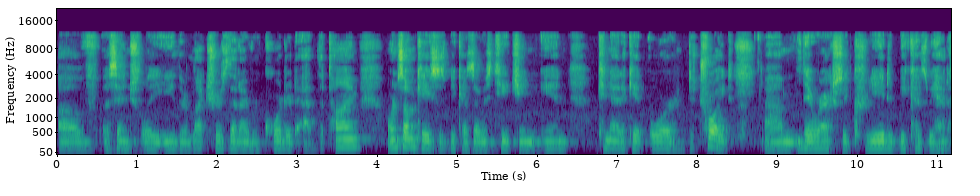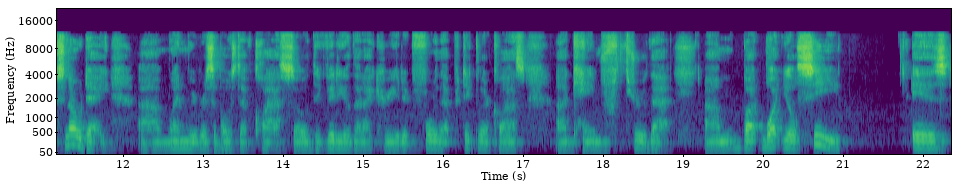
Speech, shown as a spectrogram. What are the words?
of essentially either lectures that I recorded at the time, or in some cases because I was teaching in Connecticut or Detroit, um, they were actually created because we had a snow day uh, when we were supposed to have class. So the video that I created for that particular class uh, came through that. Um, but what you'll see is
